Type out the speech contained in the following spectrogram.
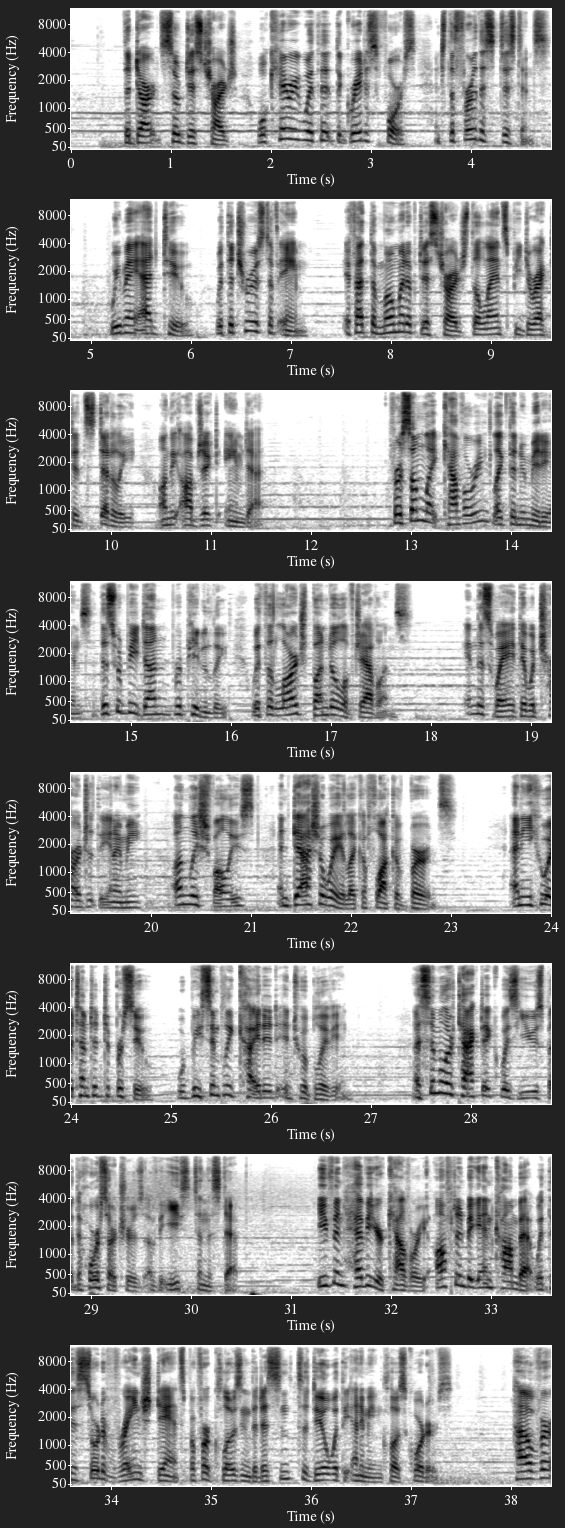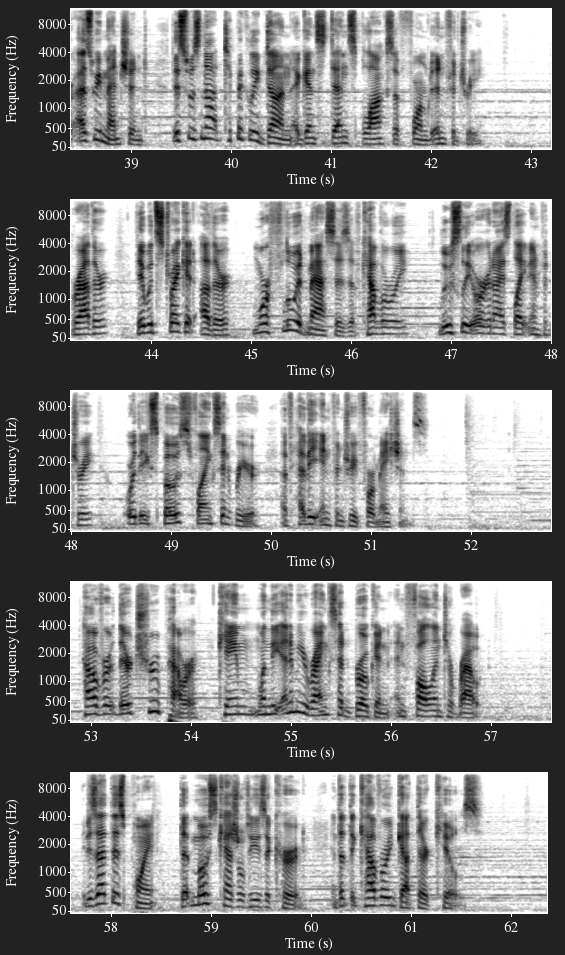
The dart so discharged will carry with it the greatest force and to the furthest distance. We may add too, with the truest of aim, if at the moment of discharge the lance be directed steadily on the object aimed at. For some light cavalry, like the Numidians, this would be done repeatedly with a large bundle of javelins. In this way, they would charge at the enemy, unleash volleys, and dash away like a flock of birds. Any who attempted to pursue would be simply kited into oblivion. A similar tactic was used by the horse archers of the east and the steppe. Even heavier cavalry often began combat with this sort of ranged dance before closing the distance to deal with the enemy in close quarters. However, as we mentioned, this was not typically done against dense blocks of formed infantry. Rather, they would strike at other, more fluid masses of cavalry, loosely organized light infantry, or the exposed flanks and rear of heavy infantry formations. However, their true power came when the enemy ranks had broken and fallen to rout. It is at this point that most casualties occurred and that the cavalry got their kills.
